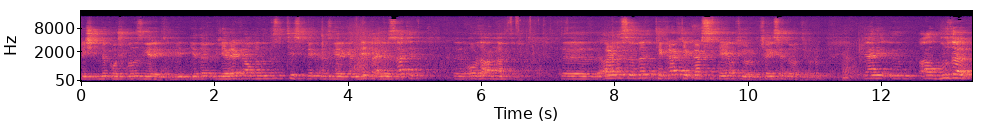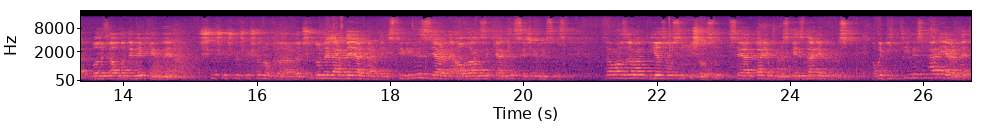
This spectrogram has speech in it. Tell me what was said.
peşinde koşmanız gerektiğini ya da levrek avlanınızı tespit etmeniz gereken detayları zaten e, orada anlattım. Ee, arada sırada tekrar tekrar siteye atıyorum, Face'e de atıyorum. Yani e, al burada balık avla demek yerine şu şu şu şu şu noktalarda, şu donelerde yerlerde, istediğiniz yerde avlanızı kendiniz seçebilirsiniz. Zaman zaman yaz olsun, kış olsun seyahatler yapıyoruz, geziler yapıyoruz. Ama gittiğimiz her yerde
